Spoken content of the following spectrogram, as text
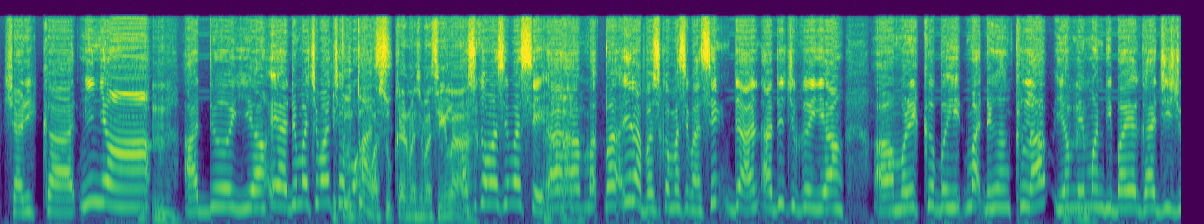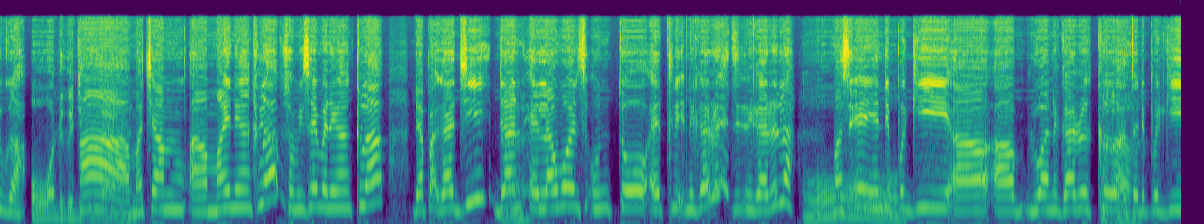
syarikat minyak, Mm-mm. ada yang eh ada macam-macam Itu untuk Muaz. pasukan masing-masing lah Pasukan masing-masing. Ha. Uh, yalah pasukan masing-masing dan ada juga yang uh, mereka berkhidmat dengan kelab yang mm memang dibayar gaji juga. Oh ada gaji Ah, bulan macam uh, main dengan kelab, suami saya main dengan kelab, dapat gaji dan allowance untuk atlet negara, atlet negara lah. Oh. Maksudnya yang dia pergi uh, uh, luar negara ke Ha. atau dia pergi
